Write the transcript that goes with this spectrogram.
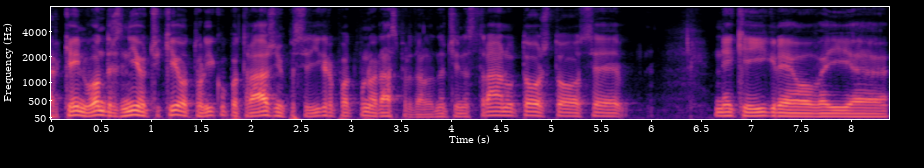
Arcane Wonders nije očekivao toliko potražnju pa se igra potpuno rasprodala. Znači na stranu to što se neke igre ovaj, uh,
